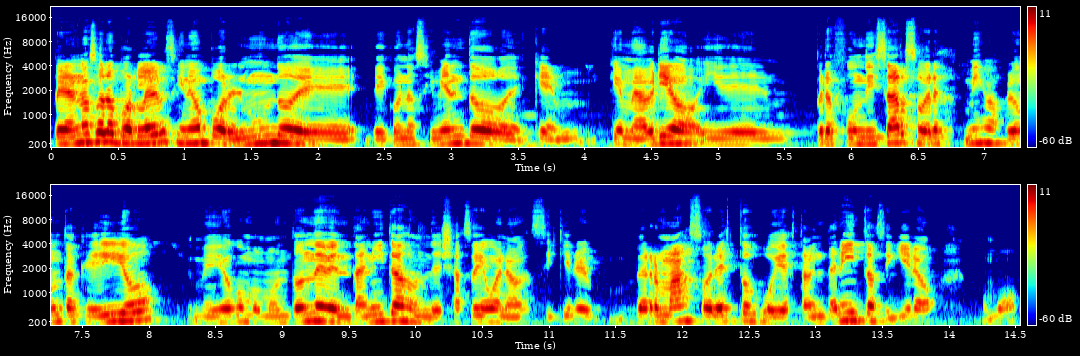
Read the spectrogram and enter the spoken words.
pero no solo por leer, sino por el mundo de, de conocimiento que, que me abrió y de profundizar sobre las mismas preguntas que digo, me dio como un montón de ventanitas donde ya sé, bueno, si quiero ver más sobre esto, voy a esta ventanita, si quiero como...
